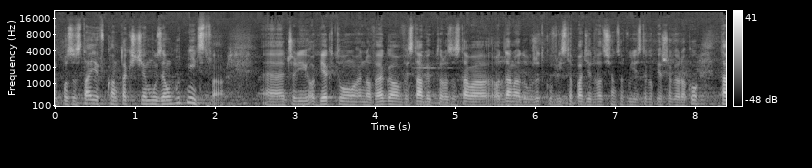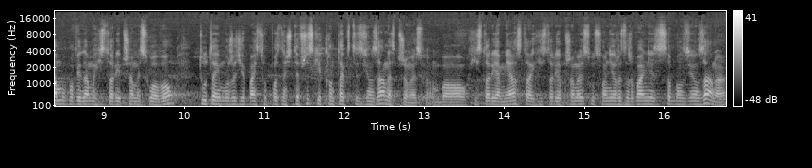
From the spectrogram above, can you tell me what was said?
e, pozostaje w kontekście Muzeum Hutnictwa, e, czyli obiektu nowego, wystawy, która została oddana do użytku w listopadzie 2021 roku. Tam opowiadamy historię przemysłową. Tutaj możecie Państwo poznać te wszystkie konteksty związane z przemysłem, bo historia miasta i historia przemysłu są nierozerwalnie ze sobą związane.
